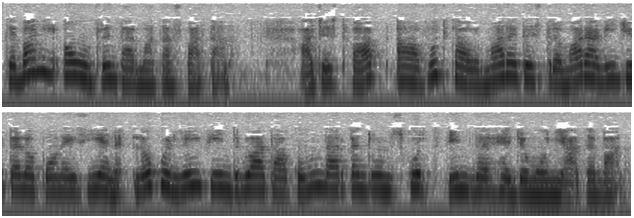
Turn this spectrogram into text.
tebanii au înfrânt armata spartană. Acest fapt a avut ca urmare destrămarea ligii peloponeziene, locul ei fiind luat acum, dar pentru un scurt timp de hegemonia tebană.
